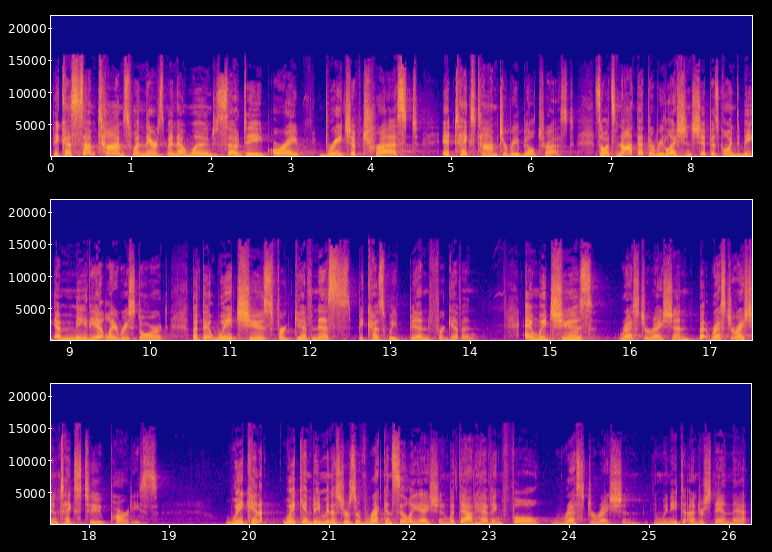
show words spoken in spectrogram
Because sometimes when there's been a wound so deep or a breach of trust, it takes time to rebuild trust. So it's not that the relationship is going to be immediately restored, but that we choose forgiveness because we've been forgiven. And we choose restoration, but restoration takes two parties. We can, we can be ministers of reconciliation without having full restoration, and we need to understand that.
